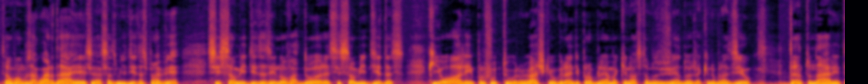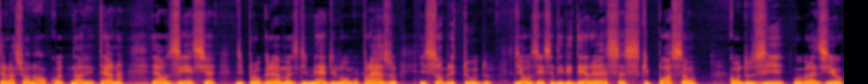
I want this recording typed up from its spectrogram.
Então vamos aguardar esse, essas medidas para ver se são medidas inovadoras, se são medidas que olhem para o futuro. Eu acho que o grande problema que nós estamos vivendo hoje aqui no Brasil tanto na área internacional quanto na área interna, é a ausência de programas de médio e longo prazo e, sobretudo, de ausência de lideranças que possam conduzir o Brasil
